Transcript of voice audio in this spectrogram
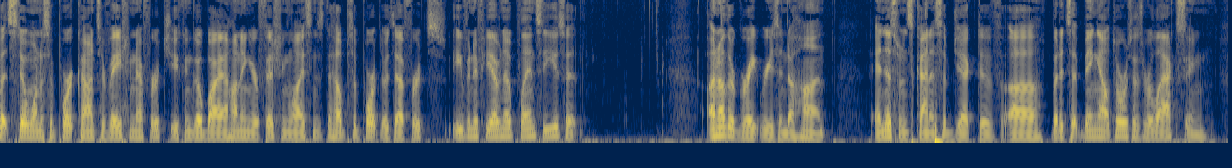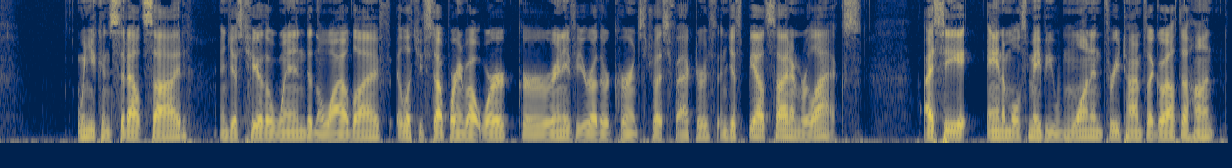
but still want to support conservation efforts, you can go buy a hunting or fishing license to help support those efforts, even if you have no plans to use it. Another great reason to hunt, and this one's kind of subjective, uh, but it's that being outdoors is relaxing. When you can sit outside and just hear the wind and the wildlife, it lets you stop worrying about work or any of your other current stress factors and just be outside and relax. I see animals maybe one in three times I go out to hunt,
